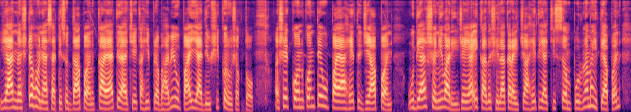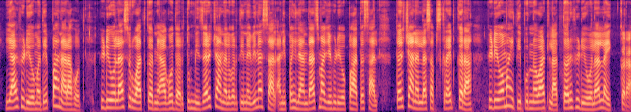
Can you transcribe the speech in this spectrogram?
या नष्ट होण्यासाठी सुद्धा आपण काळ्या तिळाचे काही प्रभावी उपाय या दिवशी करू शकतो. असे कोणकोणते उपाय आहेत जे आपण उद्या शनिवारी जया एकादशीला करायची आहेत याची संपूर्ण माहिती आपण या व्हिडिओमध्ये पाहणार आहोत. व्हिडिओला सुरुवात करण्याअगोदर तुम्ही जर चॅनलवरती नवीन असाल आणि पहिल्यांदाच माझे व्हिडिओ पाहत असाल तर चॅनलला सबस्क्राईब करा. व्हिडिओ माहितीपूर्ण वाटला तर व्हिडिओला लाईक करा.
